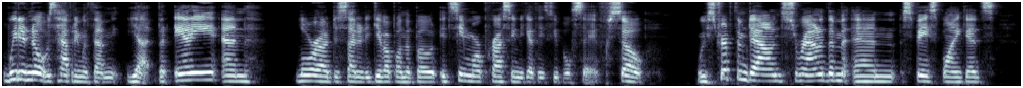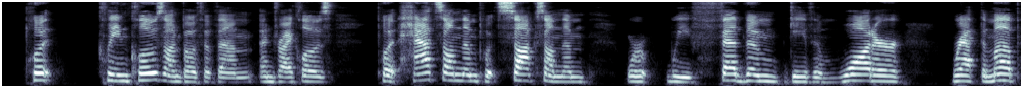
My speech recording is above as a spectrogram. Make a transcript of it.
We didn't know what was happening with them yet, but Annie and Laura decided to give up on the boat. It seemed more pressing to get these people safe. So we stripped them down, surrounded them in space blankets, put clean clothes on both of them and dry clothes, put hats on them, put socks on them. We're, we fed them, gave them water, wrapped them up.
